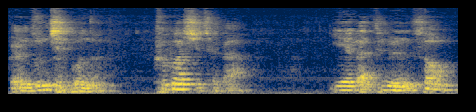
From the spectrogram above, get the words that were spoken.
그냥 눈치 보는 그것이 제가 이해가 되면서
